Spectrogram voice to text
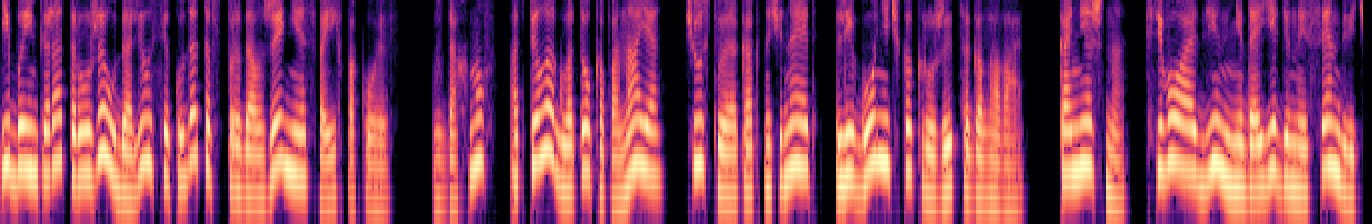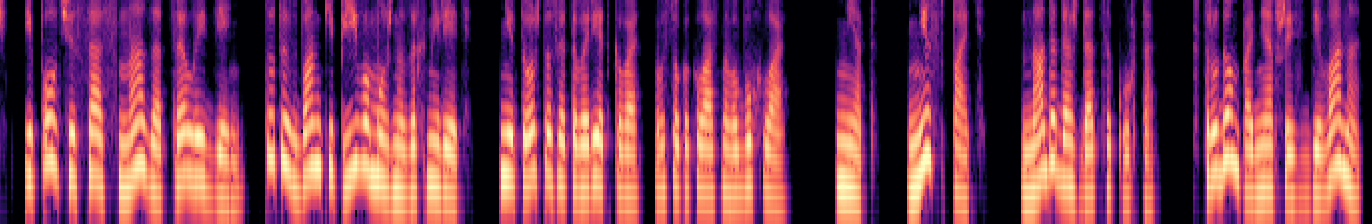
ибо император уже удалился куда-то в продолжение своих покоев. Вздохнув, отпила глоток апаная, чувствуя, как начинает легонечко кружиться голова. Конечно, всего один недоеденный сэндвич и полчаса сна за целый день. Тут из банки пива можно захмелеть, не то что с этого редкого высококлассного бухла. Нет, не спать. Надо дождаться Курта. С трудом поднявшись с дивана,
